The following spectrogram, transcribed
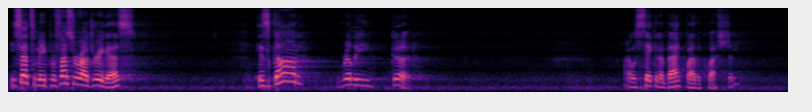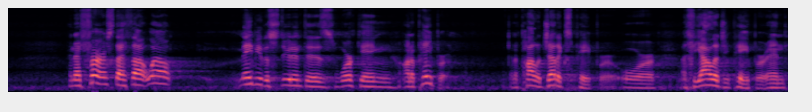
He said to me, Professor Rodriguez, is God really good? I was taken aback by the question. And at first, I thought, well, maybe the student is working on a paper, an apologetics paper, or a theology paper, and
